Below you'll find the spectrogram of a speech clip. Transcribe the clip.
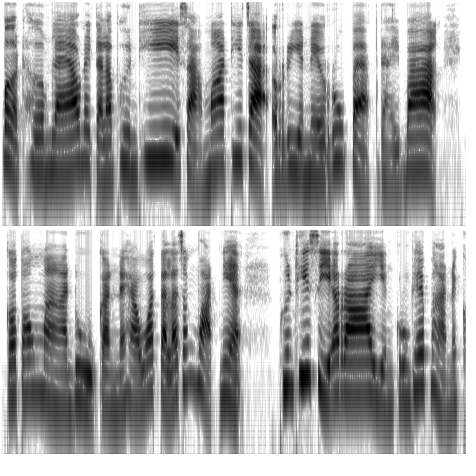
เปิดเทอมแล้วในแต่ละพื้นที่สามารถที่จะเรียนในรูปแบบใดบ้าง ก็ต้องมาดูกันนะคะว่าแต่ละจังหวัดเนี่ยพื้นที่สีอะไรอย่างกรุงเทพมหานค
